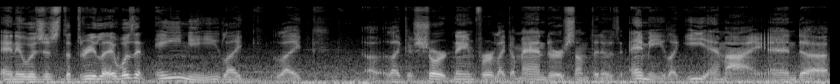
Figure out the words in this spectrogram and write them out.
and it was just the three. It wasn't Amy like like uh, like a short name for like Amanda or something. It was Emmy, like E M I, and uh,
